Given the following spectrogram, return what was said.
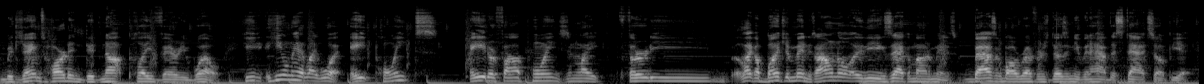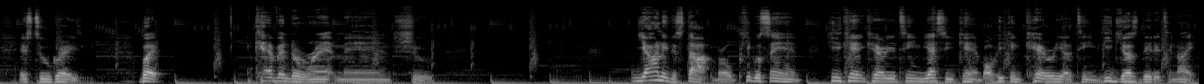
but James Harden did not play very well. He he only had like what eight points, eight or five points in like 30 like a bunch of minutes. I don't know the exact amount of minutes. Basketball reference doesn't even have the stats up yet. It's too crazy. But Kevin Durant, man, shoot. Y'all need to stop, bro. People saying he can't carry a team. Yes, he can, bro. He can carry a team. He just did it tonight.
